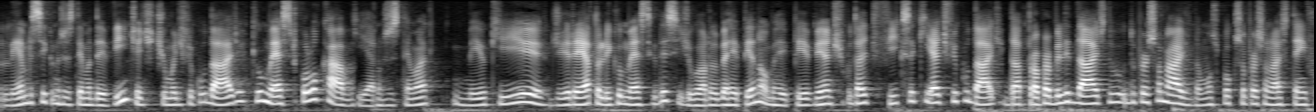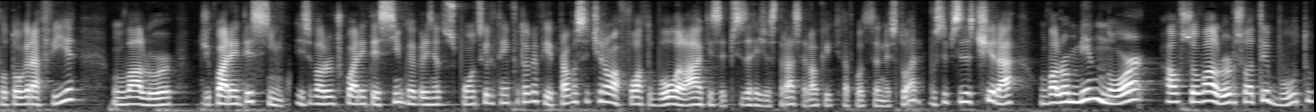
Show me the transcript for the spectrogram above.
Lembre-se que no sistema D20 a gente tinha uma dificuldade que o mestre colocava, que era um sistema meio que direto ali que o mestre decide. Agora no BRP não, no BRP vem a dificuldade fixa, que é a dificuldade da própria habilidade do, do personagem. Então vamos supor que o seu personagem tem fotografia, um valor de 45. Esse valor de 45 representa os pontos que ele tem em fotografia. Para você tirar uma foto boa lá, que você precisa registrar, sei lá o que está acontecendo na história, você precisa tirar um valor menor ao seu valor do seu atributo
